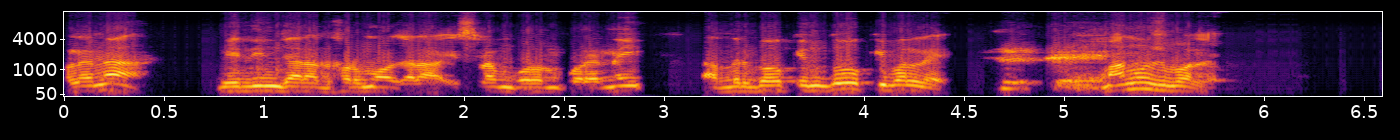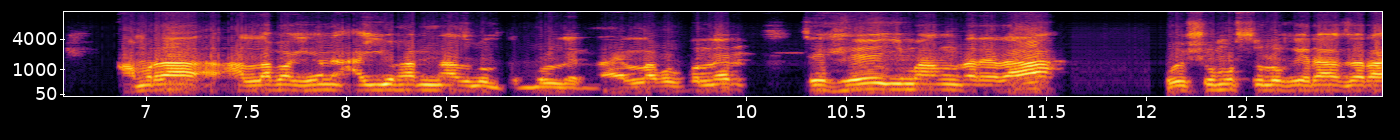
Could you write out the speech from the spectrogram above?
বলে না, বেদিন যারা ধর্ম, যারা ইসলাম গ্রহণ করে নাই, তাদেরকেও কিন্তু কি বলে? মানুষ বলে। আমরা আল্লাহ এখানে আইয়ুহান নাস বলতে বললেন না। আল্লাহ বললেন যে, হে ইমানদারেরা ওই সমস্ত লোকেরা যারা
